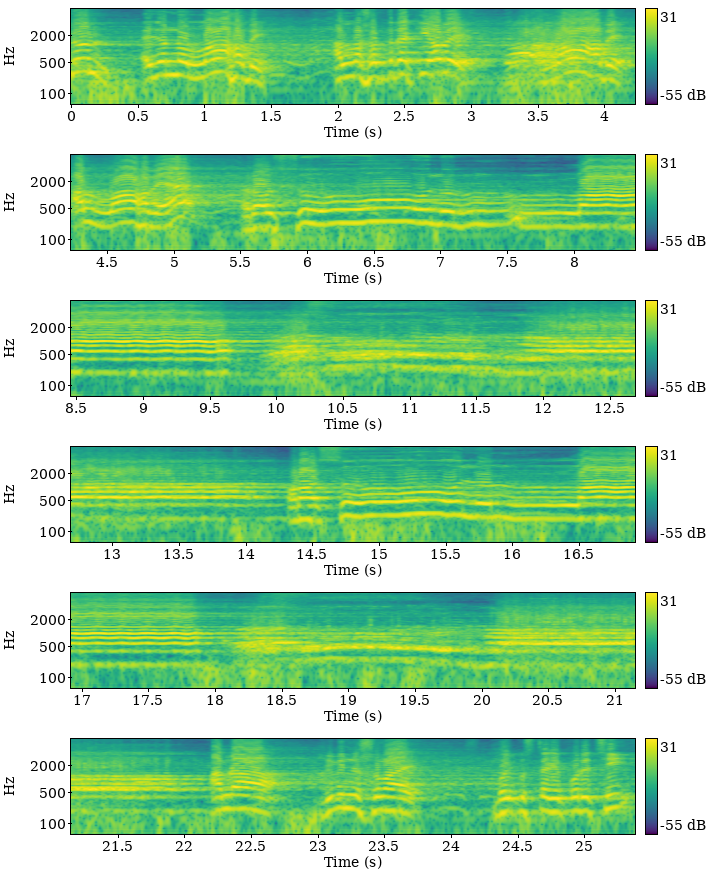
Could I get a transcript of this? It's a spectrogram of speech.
লুল এই জন্য ল হবে। আল্লাহ শব্দটা কি হবে? ল হবে, আল্লাহ হবে হ্যাঁ? আমরা বিভিন্ন সময় বই পুস্তকে পড়েছি।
